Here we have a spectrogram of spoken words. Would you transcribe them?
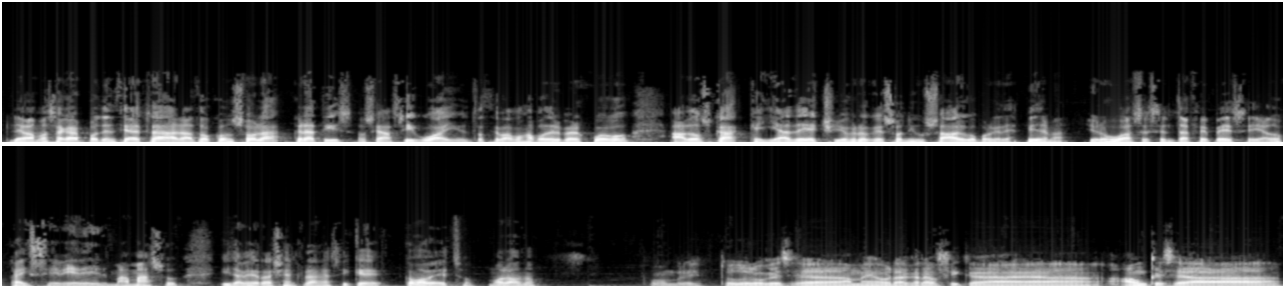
le vamos a sacar potencia extra a las dos consolas gratis, o sea, así guay, entonces vamos a poder ver juegos a 2K, que ya de hecho yo creo que Sony usa algo, porque el Spiderman, yo lo juego a 60 FPS y a 2K y se ve del mamazo, y también Russian Clan, así que, ¿cómo ves esto? ¿Mola o no? Hombre, todo lo que sea mejora gráfica, aunque sea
